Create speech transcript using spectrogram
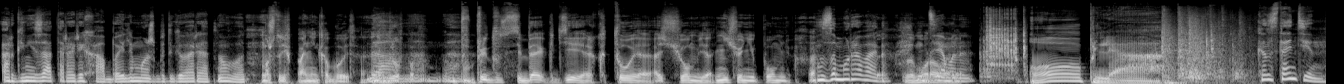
организатора рехаба. Или, может быть, говорят, ну вот, Может, у них паника будет. Они Да, вдруг да, да. придут в себя, где я, кто я, о чем я, ничего не помню. замуровали, Замуровали. демоны. Опля. Константин,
